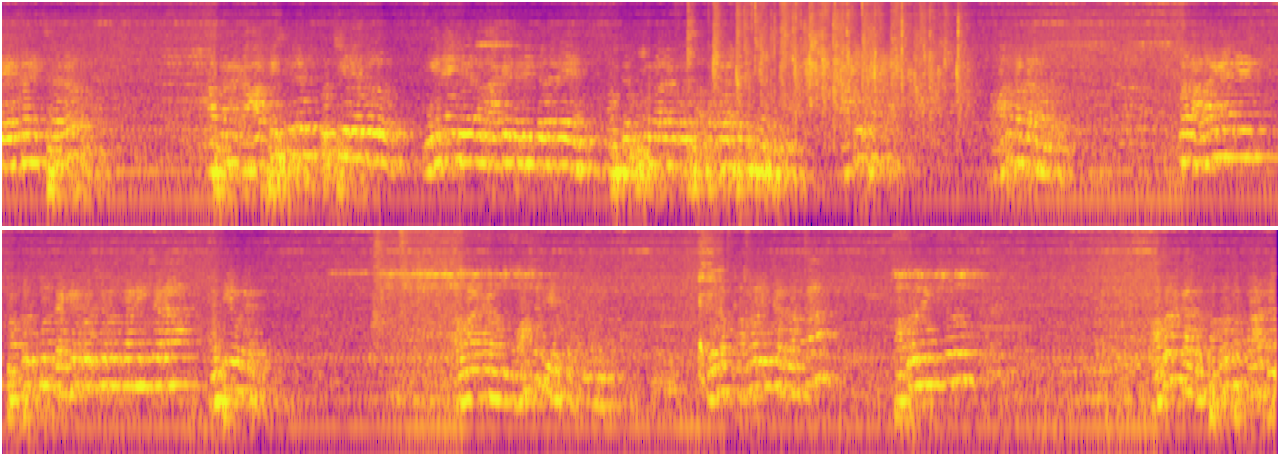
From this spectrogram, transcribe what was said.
చైర్మన్ ఇచ్చారు. అసలు నాకు ఆఫీస్ లేదు కుర్చీ లేదు నేనేం చేయాలి నాకే తెలియదు కదని ఒక ప్రిన్సిపల్ గారు బాధపడ్డారు మరి అలాగని ప్రభుత్వం దగ్గరకు వచ్చిన కానీ ఇచ్చారా అది ఇవ్వలేదు. అలాగా మోసం చేస్తారు ఏదో పదవులు ఇచ్చారు తప్ప పదవులు ఇచ్చారు పదవులు కాదు పదవులతో పాటు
